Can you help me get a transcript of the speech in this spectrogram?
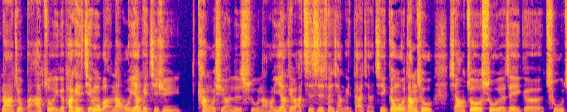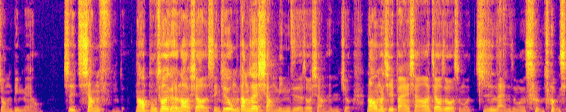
那就把它做一个 p o c k e t 节目吧。那我一样可以继续看我喜欢的书，然后一样可以把知识分享给大家。其实跟我当初想要做书的这个初衷并没有是相符的。然后补充一个很好笑的事情，就是我们当初在想名字的时候想很久，然后我们其实本来想要叫做什么“知男”什么 什么东西，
